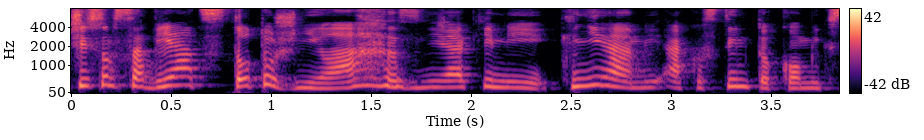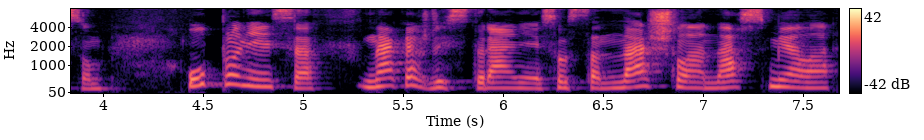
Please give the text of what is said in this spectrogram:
či som sa viac stotožnila s nejakými knihami ako s týmto komiksom. Úplne sa na každej strane som sa našla, nasmiala.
